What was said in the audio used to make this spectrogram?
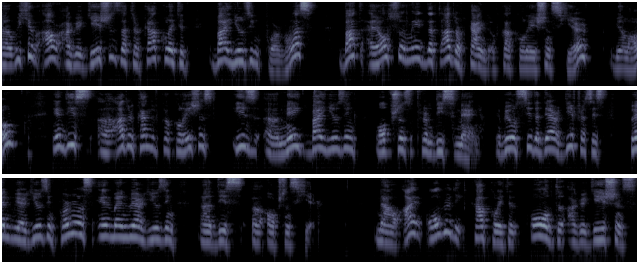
uh, we have our aggregations that are calculated by using formulas, but I also made that other kind of calculations here below. And this uh, other kind of calculations is uh, made by using options from this menu. And we will see that there are differences when we are using formulas and when we are using uh, these uh, options here. Now, I already calculated all of the aggregations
